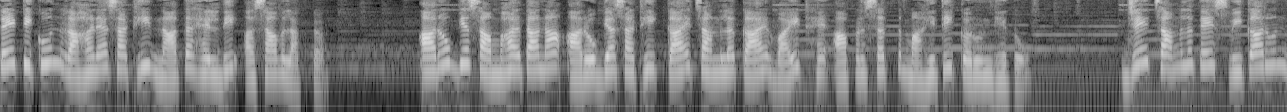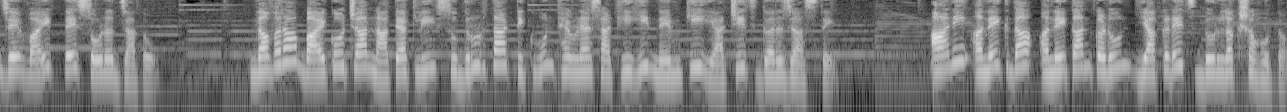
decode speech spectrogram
ते टिकून राहण्यासाठी नातं हेल्दी असावं लागतं. आरोग्य सांभाळताना आरोग्यासाठी काय चांगलं काय वाईट हे आपण सत्य माहिती करून घेतो. जे चांगलं ते स्वीकारून जे वाईट ते सोडत जातो. नवरा बायकोच्या नात्यातली सुदृढता टिकवून ठेवण्यासाठी ही नेमकी याचीच गरज असते. आणि अनेकदा अनेकांकडून याकडेच दुर्लक्ष होतं.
